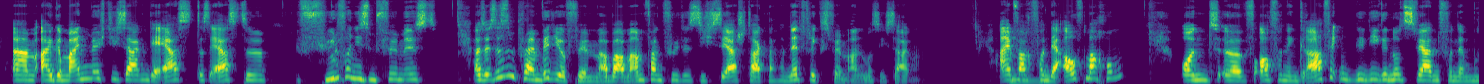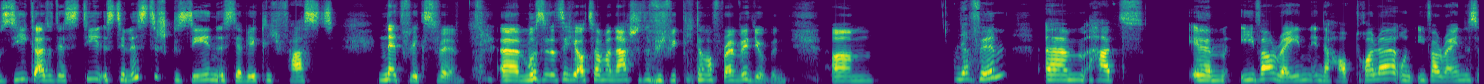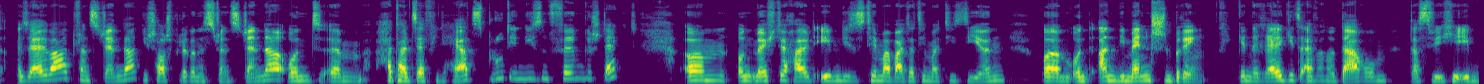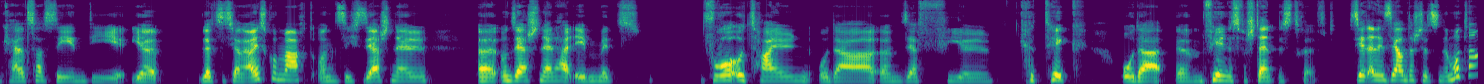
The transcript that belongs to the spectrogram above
Ähm, allgemein möchte ich sagen, der erst, das erste Gefühl von diesem Film ist, also es ist ein Prime Video Film, aber am Anfang fühlt es sich sehr stark nach einem Netflix Film an, muss ich sagen. Einfach mhm. von der Aufmachung, und äh, auch von den Grafiken, die genutzt werden, von der Musik. Also der Stil, stilistisch gesehen ist der wirklich fast Netflix-Film. Äh, musste tatsächlich auch zweimal nachschauen, ob ich wirklich noch auf Prime Video bin. Ähm, der Film ähm, hat ähm, Eva Rain in der Hauptrolle und Eva Rain ist selber Transgender, die Schauspielerin ist Transgender und ähm, hat halt sehr viel Herzblut in diesen Film gesteckt ähm, und möchte halt eben dieses Thema weiter thematisieren ähm, und an die Menschen bringen. Generell geht's einfach nur darum, dass wir hier eben Kelsa sehen, die ihr letztes Jahr eine Highschool macht und sich sehr schnell äh, und sehr schnell halt eben mit Vorurteilen oder ähm, sehr viel Kritik oder ähm, fehlendes Verständnis trifft. Sie hat eine sehr unterstützende Mutter,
